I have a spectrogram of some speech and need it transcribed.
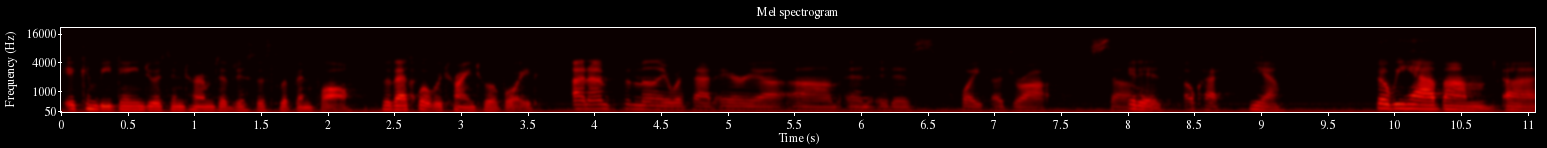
it can be dangerous in terms of just a slip and fall. So that's what we're trying to avoid. and I'm familiar with that area, um, and it is quite a drop, so. It is. Okay, Yeah. So we have, um, uh,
